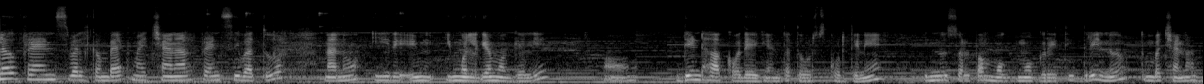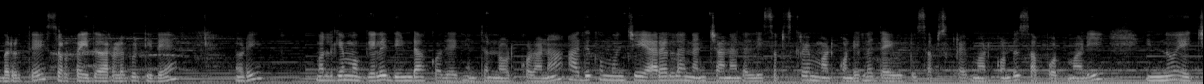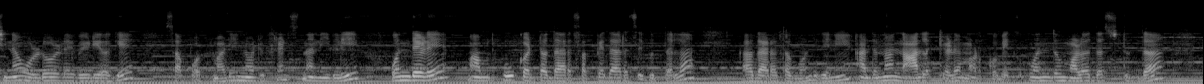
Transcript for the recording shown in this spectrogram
Hello friends welcome back my channel friends ಇವತ್ತು ನಾನು ಈ ಈ- ಮುಲ್ಗೆ ಮೊಗ್ಗಲ್ಲಿ ದಿಂಡು ಹಾಕೋದು ಹೇಗೆ ಅಂತ ತೋರಿಸ್ಕೊಡ್ತೀನಿ. ಇನ್ನೂ ಸ್ವಲ್ಪ ಮೊಗ್ಗು ಮೊಗ್ ರೀತಿ ಇದ್ದರೆ ಇನ್ನೂ ತುಂಬ ಚೆನ್ನಾಗಿ ಬರುತ್ತೆ. ಸ್ವಲ್ಪ ಇದು ಅರಳಬಿಟ್ಟಿದೆ ನೋಡಿ. ಮಲ್ಲಿಗೆ ಮೊಗ್ಗೆಲಿ ದಿಂಡಾಕೋದು ಹೇಗೆ ಅಂತ ನೋಡ್ಕೊಳ್ಳೋಣ. ಅದಕ್ಕೂ ಮುಂಚೆ ಯಾರೆಲ್ಲ ನನ್ನ ಚಾನಲಲ್ಲಿ ಸಬ್ಸ್ಕ್ರೈಬ್ ಮಾಡ್ಕೊಂಡಿಲ್ಲ, ದಯವಿಟ್ಟು ಸಬ್ಸ್ಕ್ರೈಬ್ ಮಾಡಿಕೊಂಡು ಸಪೋರ್ಟ್ ಮಾಡಿ. ಇನ್ನೂ ಹೆಚ್ಚಿನ ಒಳ್ಳೊಳ್ಳೆ ವೀಡಿಯೋಗೆ ಸಪೋರ್ಟ್ ಮಾಡಿ. ನೋಡಿ ಫ್ರೆಂಡ್ಸ್ ನಾನು ಇಲ್ಲಿ ಒಂದೆಳೆ ಮಾಮೂಲಿ ಹೂ ಕಟ್ಟೋ ದಾರ, ಸಪ್ಪೆ ದಾರ ಸಿಗುತ್ತಲ್ಲ, ಆ ದಾರ ತಗೊಂಡಿದ್ದೀನಿ. ಅದನ್ನು ನಾಲ್ಕು ಎಳೆ ಮಾಡ್ಕೋಬೇಕು. ಒಂದು ಮೊಳದಷ್ಟುದ್ದ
